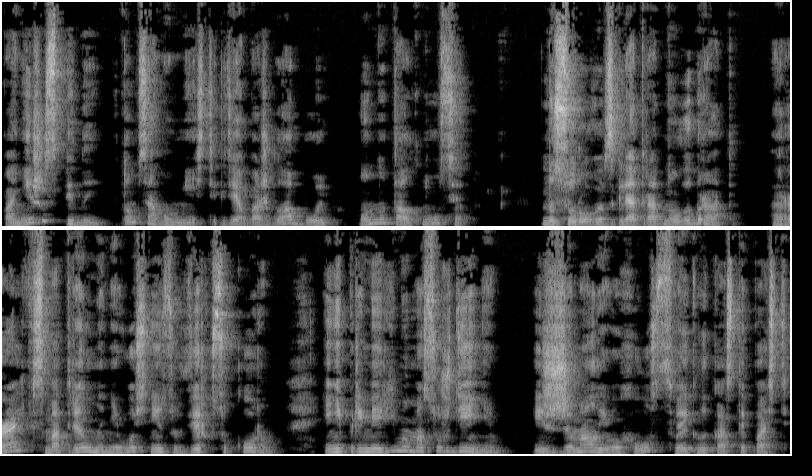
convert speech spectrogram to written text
Пониже спины, в том самом месте, где обожгла боль, он натолкнулся на суровый взгляд родного брата. Ральф смотрел на него снизу вверх с укором и непримиримым осуждением и сжимал его хвост своей клыкастой пасти.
